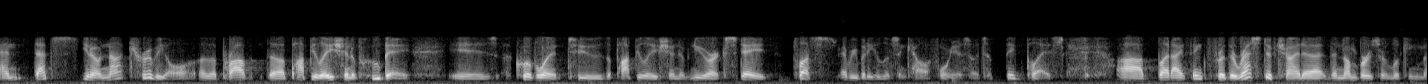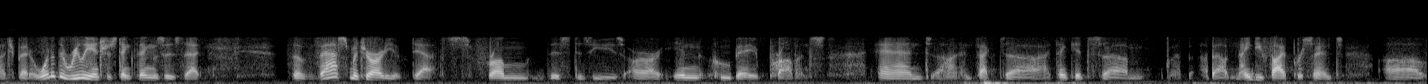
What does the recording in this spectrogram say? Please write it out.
And that's, you know, not trivial. Uh, the, prov- the population of Hubei is equivalent to the population of New York State plus everybody who lives in California, so it's a big place. Uh, but I think for the rest of China, the numbers are looking much better. One of the really interesting things is that the vast majority of deaths from this disease are in Hubei province. And uh, in fact, uh, I think it's um, about 95% of,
